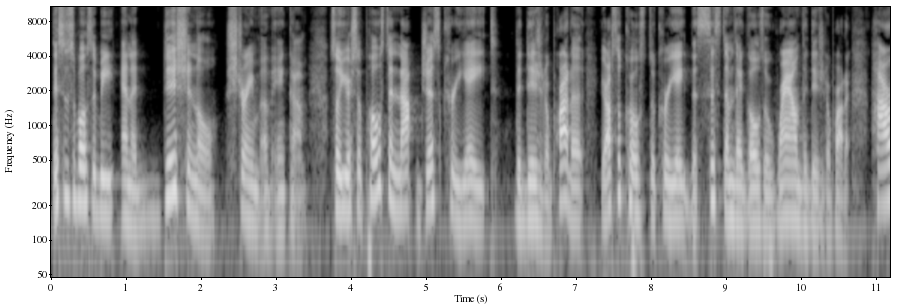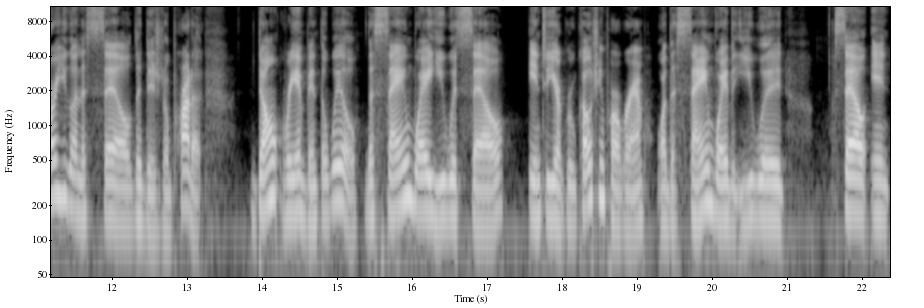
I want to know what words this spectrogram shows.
This is supposed to be an additional stream of income. So you're supposed to not just create the digital product, you're also supposed to create the system that goes around the digital product. How are you going to sell the digital product? Don't reinvent the wheel. The same way you would sell into your group coaching program, or the same way that you would sell in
